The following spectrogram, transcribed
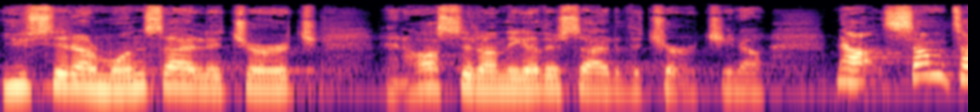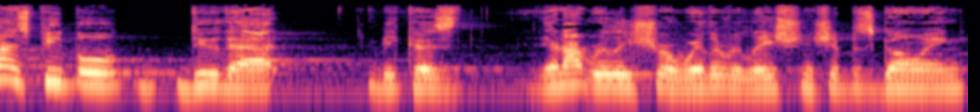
you sit on one side of the church and I'll sit on the other side of the church, you know. Now, sometimes people do that because they're not really sure where the relationship is going.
